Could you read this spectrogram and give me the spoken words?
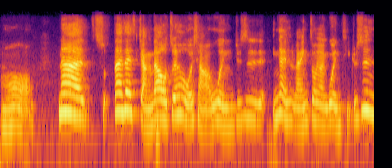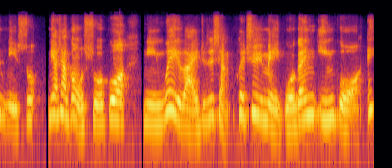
哦，那那在讲到最后，我想要问，就是应该也是蛮重要的问题，就是你说你好像跟我说过，你未来就是想会去美国跟英国，哎，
